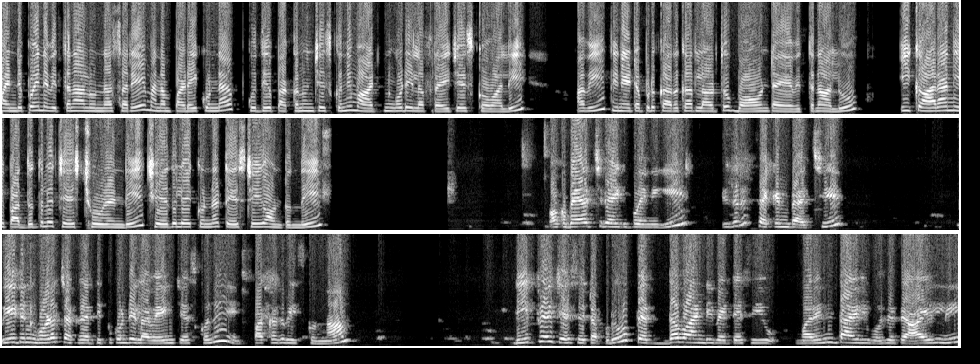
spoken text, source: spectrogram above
పండిపోయిన విత్తనాలు ఉన్నా సరే మనం పడేయకుండా కొద్దిగా పక్కన ఉంచేసుకుని వాటిని కూడా ఇలా ఫ్రై చేసుకోవాలి. అవి తినేటప్పుడు కరకరలాడుతూ బాగుంటాయి ఆ విత్తనాలు. ఈ కారాన్ని ఈ పద్ధతిలో చేసి చూడండి. చేదు లేకుండా టేస్టీగా ఉంటుంది. ఒక బ్యాచ్ వేగిపోయినాయి ఇది సెకండ్ బ్యాచ్. వీటిని కూడా చక్కగా తిప్పుకుంటూ ఇలా వేయించేసుకొని పక్కకు తీసుకుందాం. డీప్ ఫ్రై చేసేటప్పుడు పెద్ద వాండి పెట్టేసి మరింత ఆయిల్ పోసేసి ఆయిల్ని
